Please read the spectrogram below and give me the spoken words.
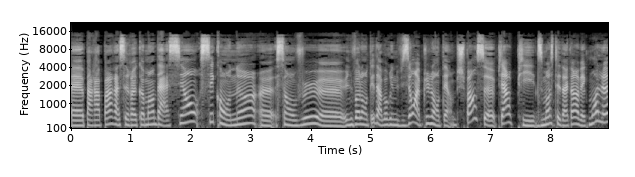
euh, par rapport à ces recommandations, c'est qu'on a, euh, si on veut, euh, une volonté d'avoir une vision à plus long terme. je pense, Pierre, puis dis-moi si tu es d'accord avec moi, là,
